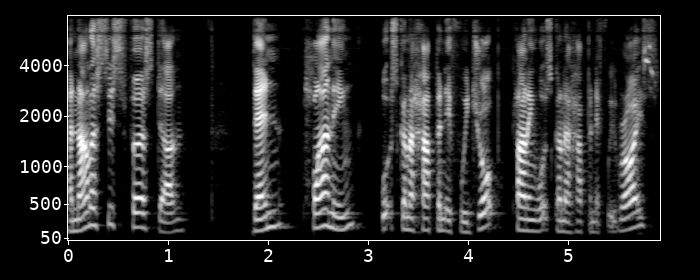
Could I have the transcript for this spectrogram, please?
analysis first done, then planning what's going to happen if we drop, planning what's going to happen if we rise,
